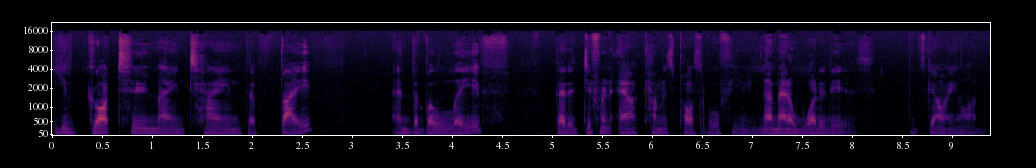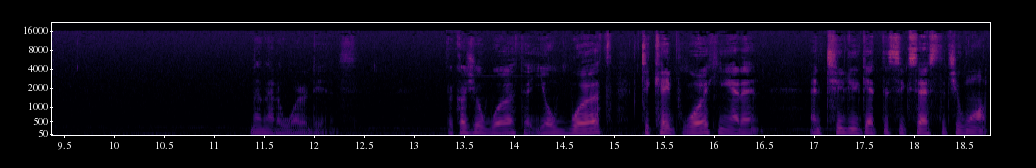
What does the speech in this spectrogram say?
you've got to maintain the faith and the belief that a different outcome is possible for you, no matter what it is that's going on. No matter what it is. Because you're worth it. You're worth to keep working at it until you get the success that you want.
